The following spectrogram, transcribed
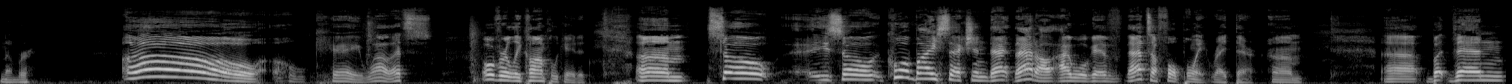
number. Oh, okay. Wow, that's overly complicated. Um, so, so cool bisection. That that I'll, I will give. That's a full point right there. Um, uh, but then,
